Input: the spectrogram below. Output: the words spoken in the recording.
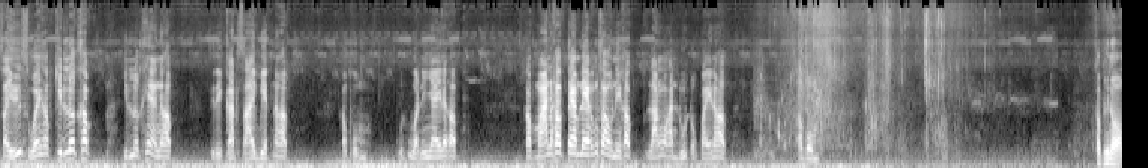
ใส่สวยๆครับ กินเลิกครับ กินเลิกแห้งนะครับสิริกัดสายเบ็ดนะครับ ครับผมอ้วนๆใหญ่ๆนะครับครับมานะครับ แต้มแรกของเสานี่ครับหลังหันดุดออกไปนะครับ ครับผม ครับพี่น้อง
